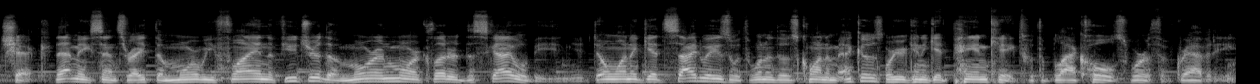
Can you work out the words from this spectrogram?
Check. That makes sense, right? The more we fly in the future, the more and more cluttered the sky will be, and you don't want to get sideways with one of those quantum echoes, or you're going to get pancaked with a black hole's worth of gravity.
